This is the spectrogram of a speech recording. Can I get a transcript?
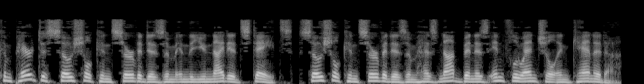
Compared to social conservatism in the United States, social conservatism has not been as influential in Canada.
